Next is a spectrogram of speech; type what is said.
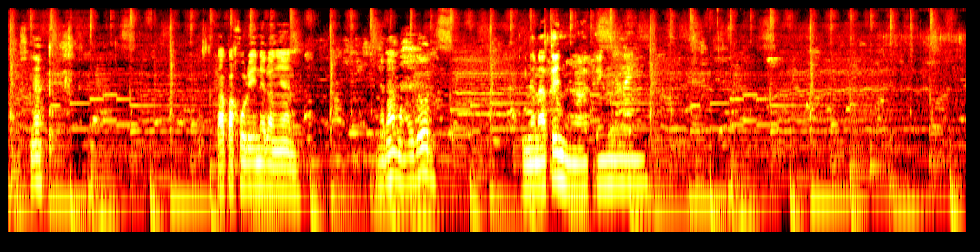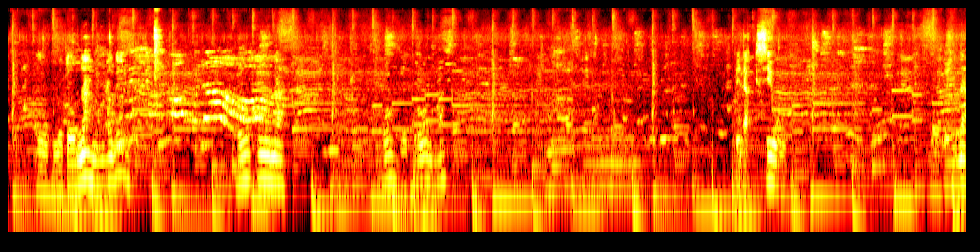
Tapos na. Papakuloy na lang yan. Yan na mga idol. Tingnan natin yung ating Oh, luto na mga idol. Luto na. Oh, luto na. Ang ating pinaksiw. Okay na.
